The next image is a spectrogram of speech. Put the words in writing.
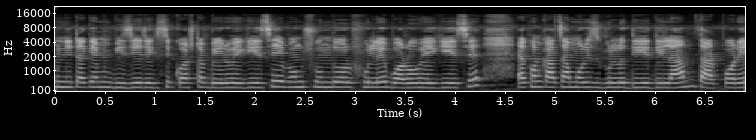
মিনিট আগে আমি ভিজিয়ে রেখেছি কষটা বের হয়ে গিয়েছে এবং সুন্দর ফুলে বড় হয়ে গিয়েছে। এখন কাঁচা মরিচগুলো দিয়ে দিলাম। তারপরে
